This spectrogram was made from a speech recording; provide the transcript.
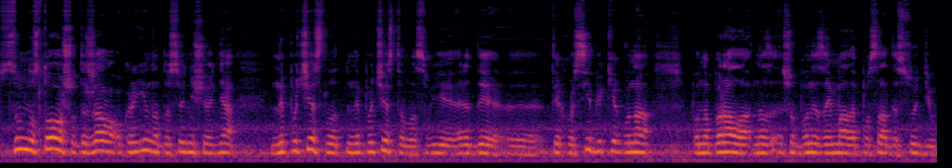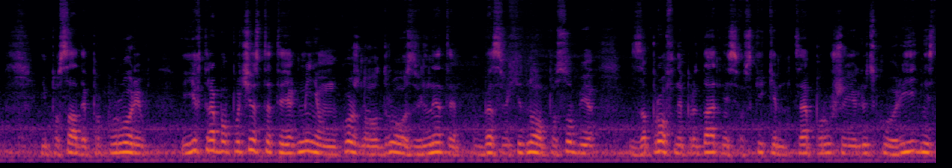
сумно з того, що держава Україна до сьогоднішнього дня не почистила, не почистила свої ряди е, тих осіб, яких вона понабирала, на- щоб вони займали посади суддів і посади прокурорів. І їх треба почистити, як мінімум, кожного другого звільнити без вихідного пособія за профнепридатність, оскільки це порушує людську гідність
